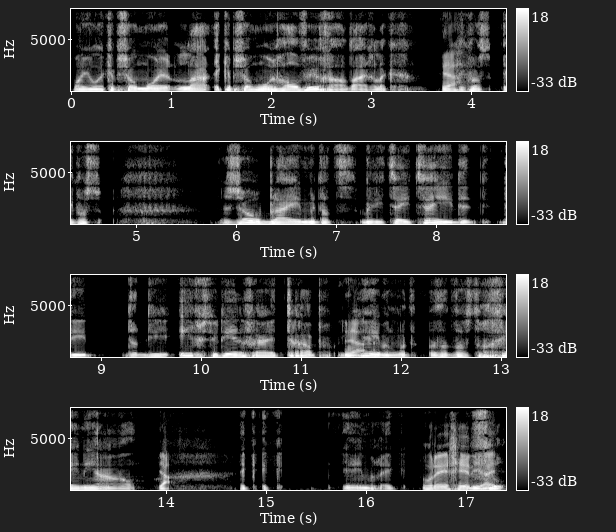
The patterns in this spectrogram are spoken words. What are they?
Oh joh, ik heb zo'n mooi, la... ik heb zo'n mooi half uur gehad eigenlijk. Ja. Ik was, ik was zo blij met, dat, met die 2-2. Die, die, die, ingestudeerde vrije trap. Ja. Jemig, wat, dat was toch geniaal. Ja. Ik, ik, jemig, ik Hoe reageerde jij? viel,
